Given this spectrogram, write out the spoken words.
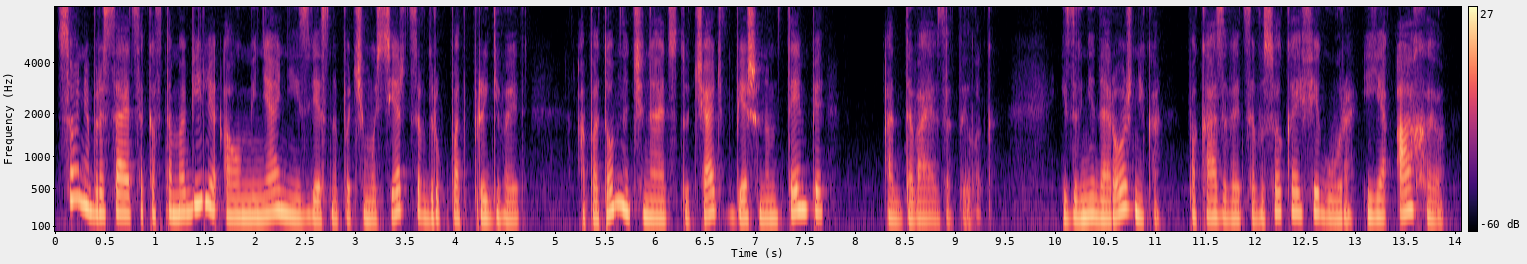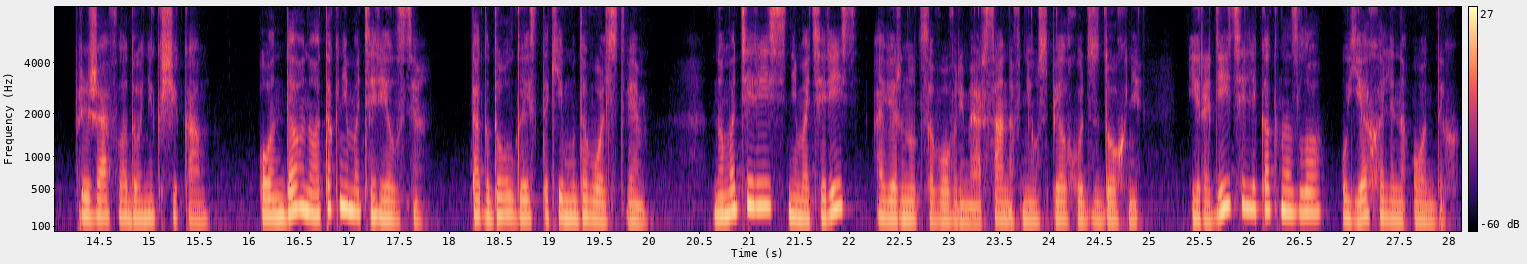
Соня бросается к автомобилю, а у меня неизвестно почему сердце вдруг подпрыгивает, а потом начинает стучать в бешеном темпе, отдавая в затылок. Из внедорожника показывается высокая фигура, и я ахаю, прижав ладони к щекам. Он давно так не матерился, так долго и с таким удовольствием. Но матерись, не матерись, а вернуться вовремя Арсанов не успел хоть сдохни. И родители, как назло, уехали на отдых.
